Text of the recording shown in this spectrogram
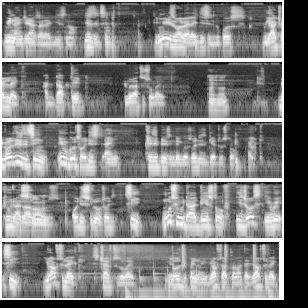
we Nigerians are like this now, this is the thing. The main reason why we're like this is because we actually like adapted in order to survive. Mhm. Because this is the thing. If you go to all this um, crazy place in Lagos, all this ghetto stuff, like people that The have slums. all these slums, all this, see, most people that are doing stuff, is just a way. See, you have to like strive to survive. It does depend on you. You have to acclimatize. You have to like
